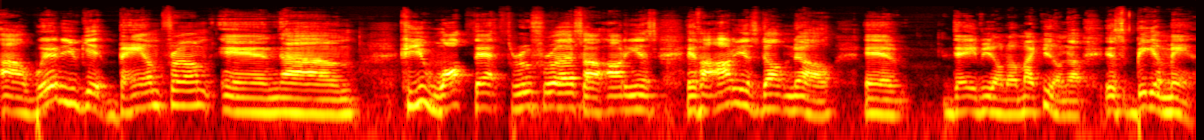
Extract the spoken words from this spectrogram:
uh, where do you get BAM from? And um, can you walk that through for us, our audience? If our audience don't know, and Dave, you don't know, Mike, you don't know, it's be a man.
